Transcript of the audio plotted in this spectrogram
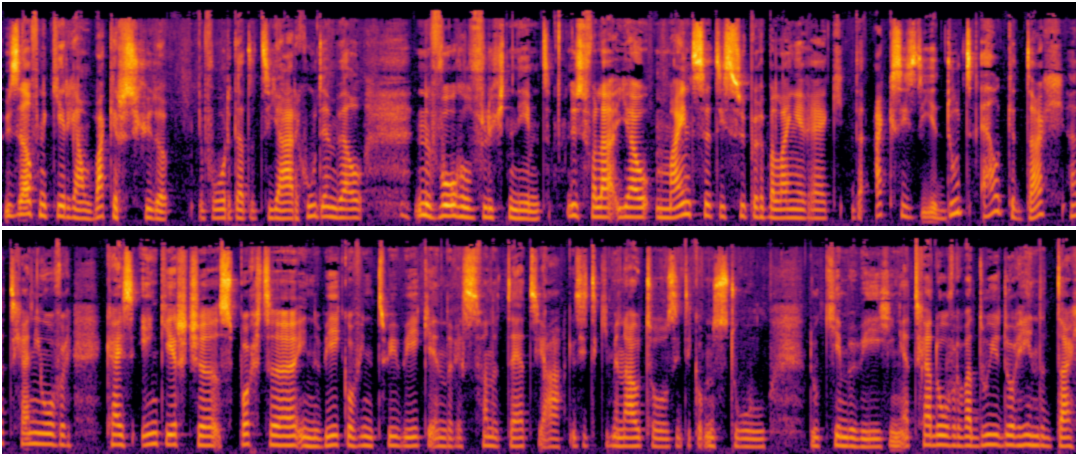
jezelf een keer gaan wakker schudden voordat het jaar goed en wel een vogelvlucht neemt. Dus voilà, jouw mindset is super belangrijk. De acties die je doet elke dag. Het gaat niet over, ik ga eens één keertje sporten in de week of in twee weken en de rest van de tijd, ja, zit ik in mijn auto, zit ik op een stoel, doe ik geen beweging. Het gaat over wat doe je doorheen de dag.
